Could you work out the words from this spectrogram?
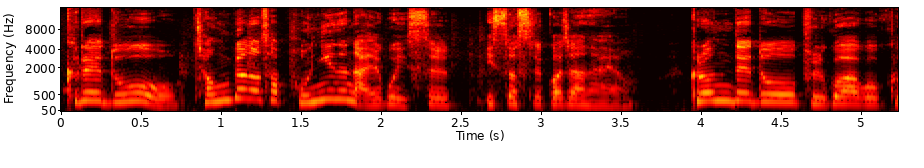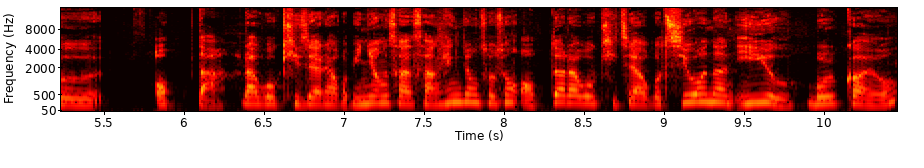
그래도 정 변호사 본인은 알고 있을, 있었을 거잖아요. 그런데도 불구하고 그 없다라고 기재를 하고 민영사상 행정소송 없다라고 기재하고 지원한 이유 뭘까요?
